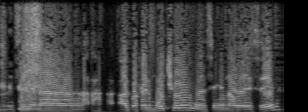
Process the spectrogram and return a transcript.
Nos enseñan a, correr mucho, nos enseñan a obedecer,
